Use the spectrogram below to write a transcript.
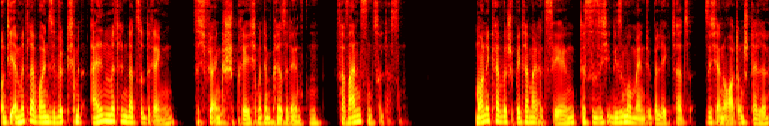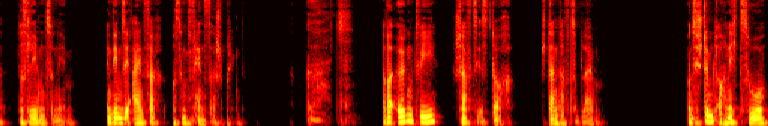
Und die Ermittler wollen sie wirklich mit allen Mitteln dazu drängen, sich für ein Gespräch mit dem Präsidenten verwanzen zu lassen. Monika wird später mal erzählen, dass sie sich in diesem Moment überlegt hat, sich an Ort und Stelle das Leben zu nehmen, indem sie einfach aus dem Fenster springt. Gott. Aber irgendwie schafft sie es doch, standhaft zu bleiben. Und sie stimmt auch nicht zu,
